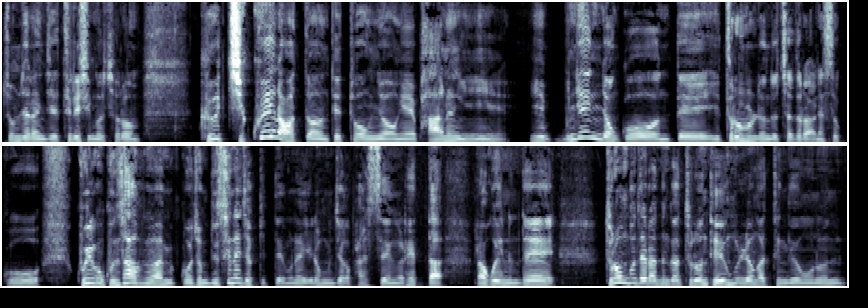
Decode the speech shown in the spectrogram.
좀 전에 이제 들으신 것처럼 그 직후에 나왔던 대통령의 반응이 이 문재인 정권 때 이 드론 훈련도 제대로 안 했었고 9.19 군사합의만 믿고 좀 느슨해졌기 때문에 이런 문제가 발생을 했다라고 했는데 드론 부대라든가 드론 대응 훈련 같은 경우는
